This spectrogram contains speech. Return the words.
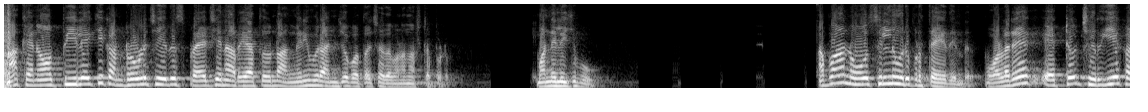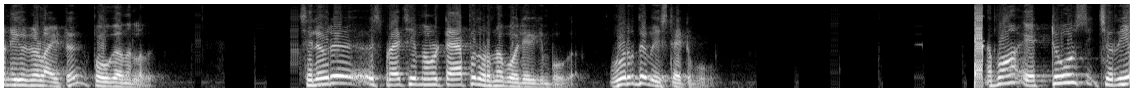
ആ കനോപ്പിയിലേക്ക് കൺട്രോൾ ചെയ്ത് സ്പ്രേ ചെയ്യാൻ അറിയാത്തതുകൊണ്ട് അങ്ങനെയും ഒരു അഞ്ചോ പത്തോ ശതമാനം നഷ്ടപ്പെടും. മണ്ണിലേക്ക് പോകും. അപ്പോൾ ആ നോസിലിനും ഒരു പ്രത്യേകതയുണ്ട്. വളരെ ഏറ്റവും ചെറിയ കണികകളായിട്ട് പോവുക എന്നുള്ളത്. ചിലവര് സ്പ്രേ ചെയ്യുമ്പോൾ നമ്മൾ ടാപ്പ് തുറന്ന പോലെ ആയിരിക്കും പോവുക വെറുതെ വേസ്റ്റ് ആയിട്ട് പോകും. അപ്പോൾ ഏറ്റവും ചെറിയ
